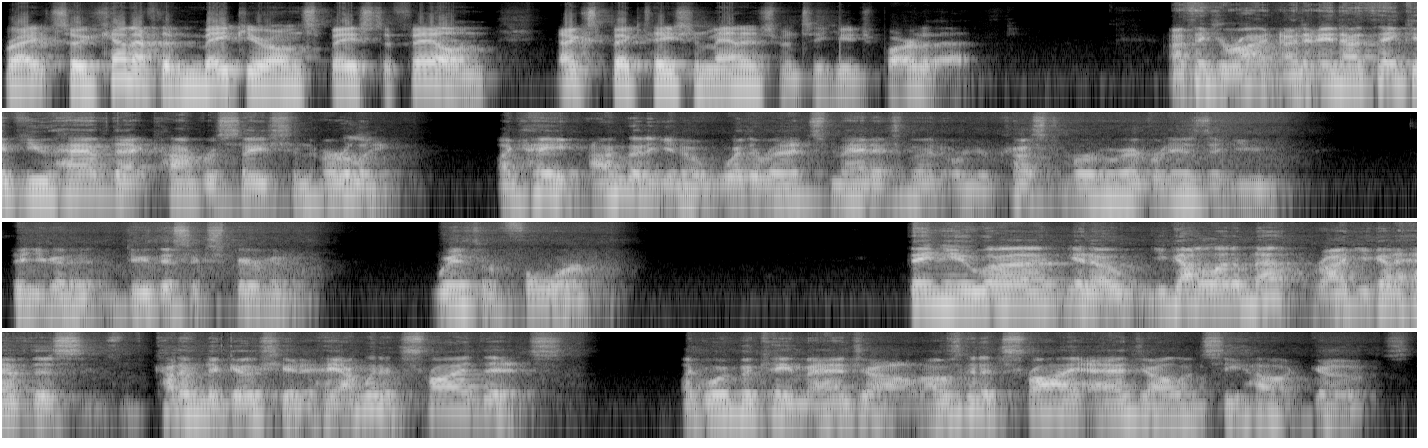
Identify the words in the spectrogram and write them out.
Right. So you kind of have to make your own space to fail, and expectation management's a huge part of that. I think you're right, and I think if you have that conversation early like, hey, I'm going to, you know, whether that's management or your customer, whoever it is that you that you're going to do this experiment with or for, then you, uh, you know, you got to let them know, right? You got to have this kind of negotiated. Hey, I'm going to try this. Like when we became agile, I was going to try agile and see how it goes.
